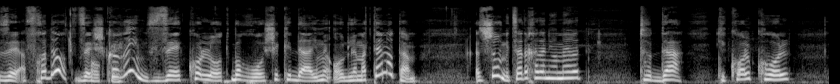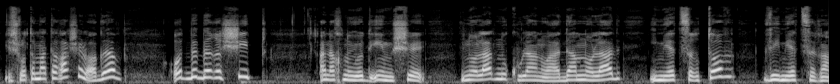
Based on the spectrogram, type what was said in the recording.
זה הפחדות, זה אוקיי. שקרים, זה קולות בראש שכדאי מאוד למתן אותם. אז שוב, מצד אחד אני אומרת תודה, כי כל קול יש לו את המטרה שלו. אגב, עוד בבראשית אנחנו יודעים שנולדנו כולנו, האדם נולד עם יצר טוב ועם יצר רע.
